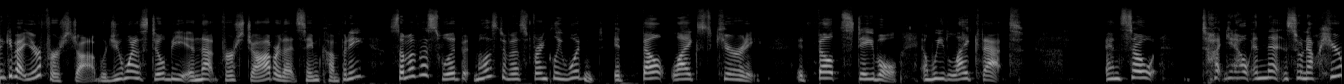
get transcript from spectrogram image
Think about your first job. Would you want to still be in that first job or that same company? Some of us would, but most of us, frankly, wouldn't. It felt like security, it felt stable, and we like that. And so, you know, and then so now here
